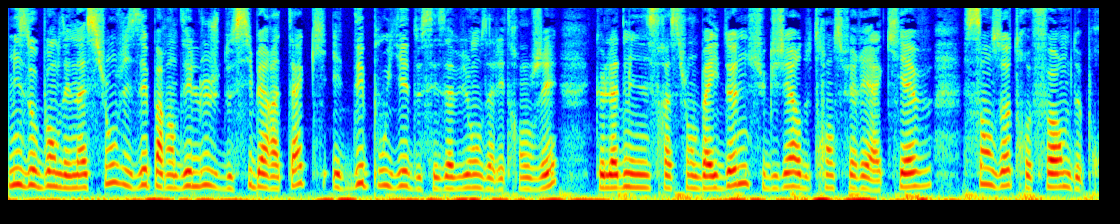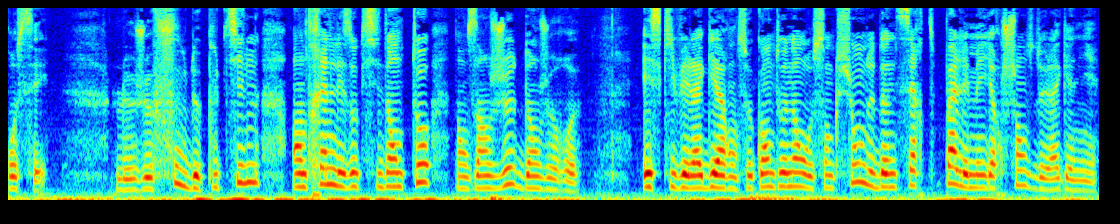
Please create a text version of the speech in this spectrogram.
mises au banc des nations visées par un déluge de cyberattaques et dépouillées de ses avions à l'étranger, que l'administration Biden suggère de transférer à Kiev sans autre forme de procès. Le jeu fou de Poutine entraîne les Occidentaux dans un jeu dangereux. Esquiver la guerre en se cantonnant aux sanctions ne donne certes pas les meilleures chances de la gagner.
